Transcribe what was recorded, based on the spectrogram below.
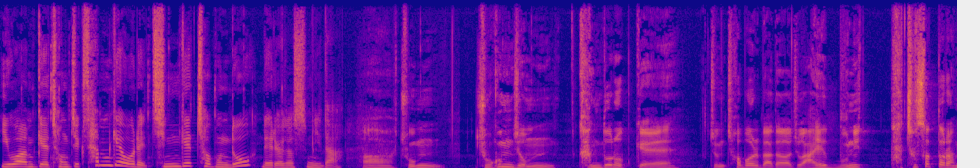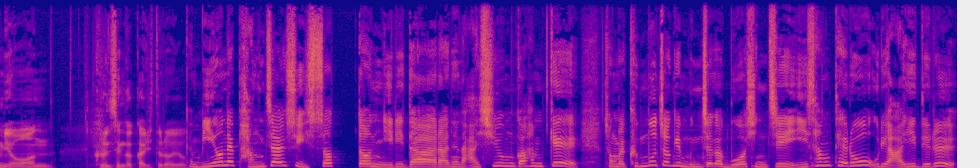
이와 함께 정직 3개월의 징계 처분도 내려졌습니다. 아, 좀 조금 좀 강도 높게 좀 처벌 받아가지고 아예 문이 닫혔었더라면 그런 생각까지 들어요. 그러니까 미연에 방지할 수 있었던 일이다라는 아쉬움과 함께 정말 근본적인 문제가 무엇인지 이 상태로 우리 아이들을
